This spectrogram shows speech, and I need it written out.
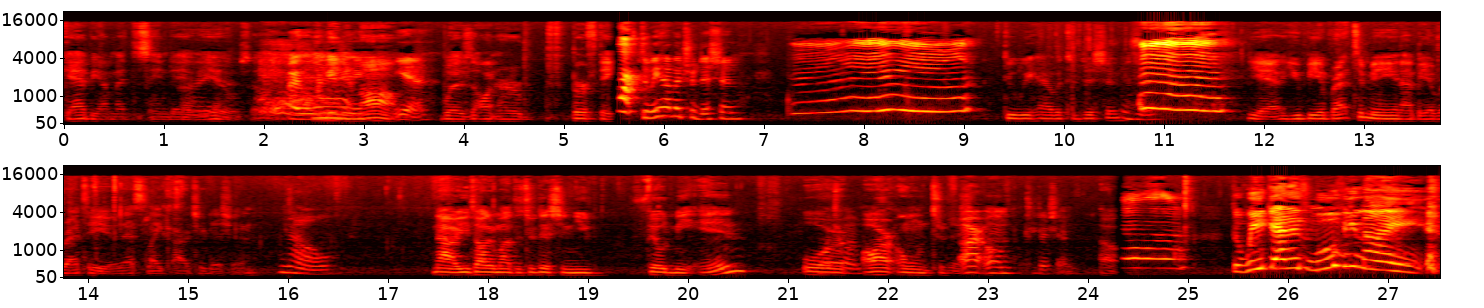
Gabby, I met the same day Oh, as yeah. you, so All right, well, when did you your meet? mom. Yeah. was on her birthday. Do we have a tradition? Do we have a tradition? Mm-hmm. Yeah, you be a brat to me and I be a brat to you. That's like our tradition. No. Now, are you talking about the tradition you filled me in, or our own tradition? Our own tradition. Oh. The weekend is movie night.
